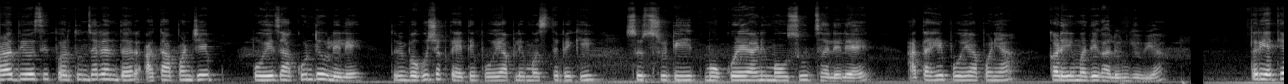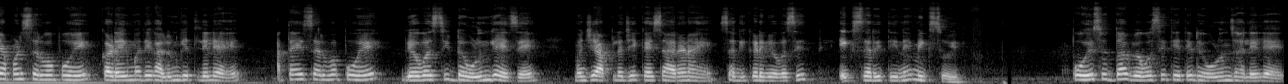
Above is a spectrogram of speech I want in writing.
हळद व्यवस्थित परतून झाल्यानंतर आता आपण जे पोहे झाकून ठेवलेले तुम्ही बघू शकता इथे पोहे आपले मस्तपैकी सुटसुटीत मोकळे आणि मौसूद झालेले आहेत आता हे पोहे आपण या कढईमध्ये घालून घेऊया. तर येथे आपण सर्व पोहे कढईमध्ये घालून घेतलेले आहेत. आता हे सर्व पोहे व्यवस्थित ढवळून घ्यायचं आहे म्हणजे आपलं जे काही सारण आहे सगळीकडे व्यवस्थित एकसर रीतीने मिक्स होईल. पोहेसुद्धा व्यवस्थित येथे ढवळून झालेले आहेत.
